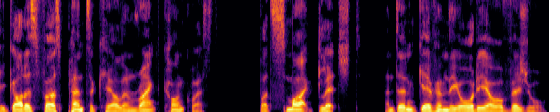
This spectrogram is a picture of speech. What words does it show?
He got his first pentakill in ranked conquest, but Smite glitched and didn't give him the audio or visual.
